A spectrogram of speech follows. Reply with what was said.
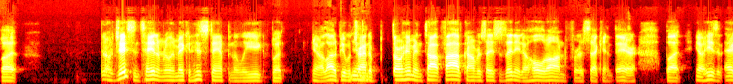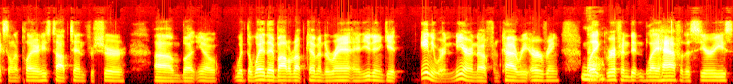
but you know, Jayson Tatum really making his stamp in the league, but you know, a lot of people Yeah. trying to throw him in top five conversations. They need to hold on for a second there. But you know, he's an excellent player. He's top ten for sure. Um, but you know, with the way they bottled up Kevin Durant, and you didn't get anywhere near enough from Kyrie Irving. Blake Griffin didn't play half of the series.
